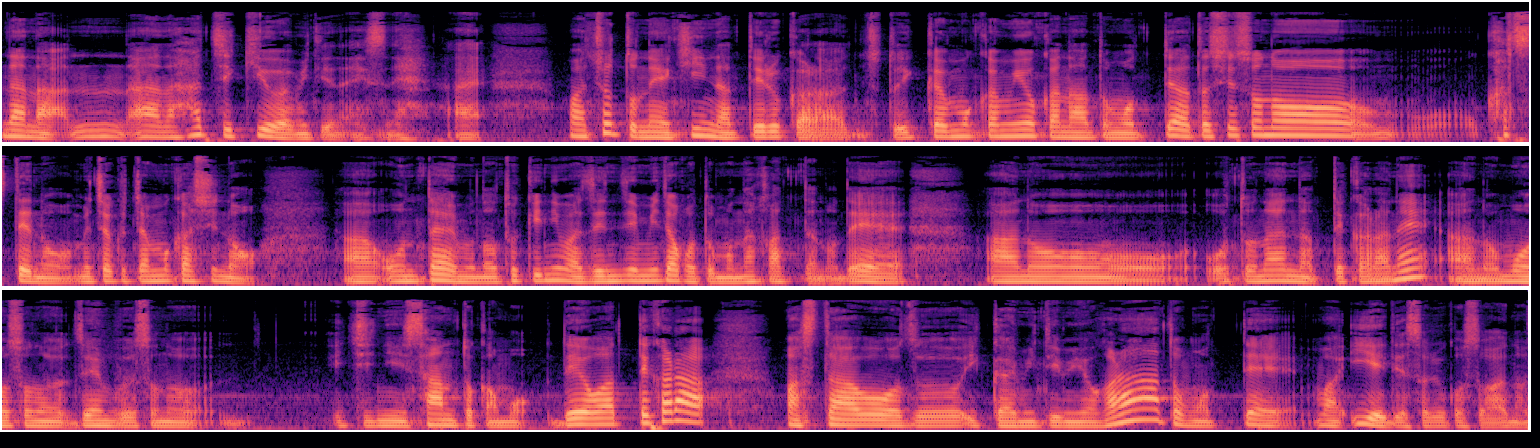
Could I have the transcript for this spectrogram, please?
7、あの、8、9は見てないですね。はい。まあちょっとね、気になってるから、ちょっと一回もう一回見ようかなと思って、私その、かつてのめちゃくちゃ昔のあオンタイムの時には全然見たこともなかったので、あの、大人になってからね、あの、もうその全部その、1、2、3とかも出終わってから、まあ、スター・ウォーズ一回見てみようかなと思って、まあ、家でそれこそ、あの、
